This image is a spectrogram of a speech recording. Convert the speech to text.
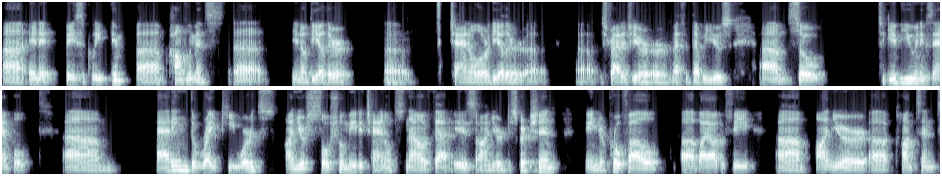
uh, and it basically imp- uh, complements, uh, you know, the other uh, channel or the other uh, strategy or, or, method that we use. Um, so, to give you an example, um, adding the right keywords on your social media channels. Now, if that is on your description, in your profile uh, biography, um, on your uh, content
